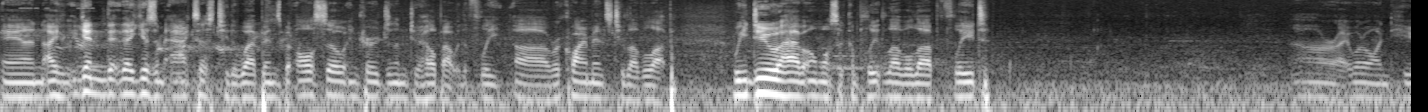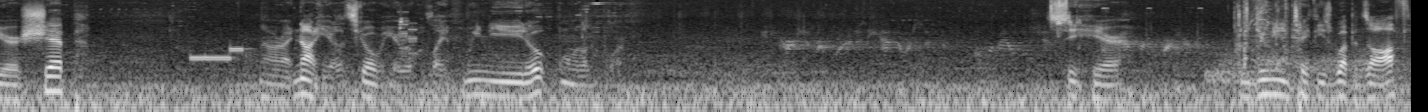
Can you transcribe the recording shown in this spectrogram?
and I again th that gives them access to the weapons, but also encourage them to help out with the fleet uh, requirements to level up. We do have almost a complete leveled up fleet. All right, what do I want here? Ship. All right, not here. Let's go over here real quickly. We need. Oh, what am I looking for? Let's see here. We do need to take these weapons off,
